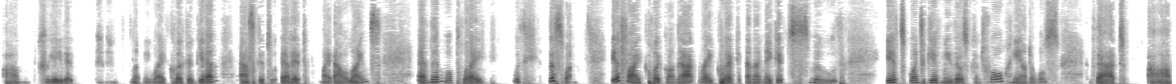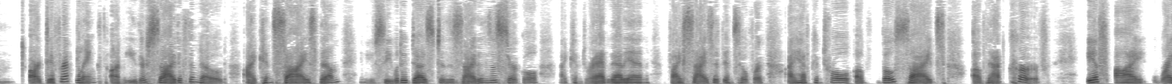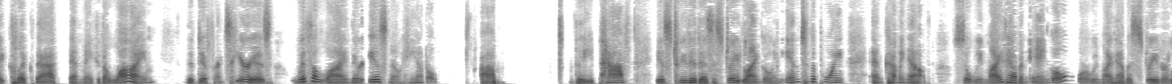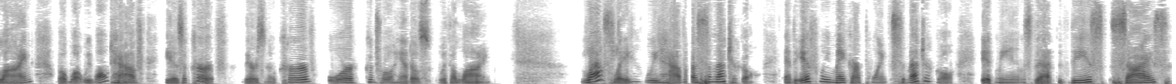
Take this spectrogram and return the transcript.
um, created. Let me right click again, ask it to edit my outlines, and then we'll play with this one. If I click on that, right click, and I make it smooth, it's going to give me those control handles that um, are different length on either side of the node. I can size them, and you see what it does to the side of the circle. I can drag that in if I size it and so forth. I have control of both sides of that curve. If I right-click that and make it a line, the difference here is with a line there is no handle. Um, the path is treated as a straight line going into the point and coming out. So we might have an angle or we might have a straighter line, but what we won't have is a curve. There's no curve or control handles with a line. Lastly, we have a symmetrical. And if we make our point symmetrical, it means that these size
